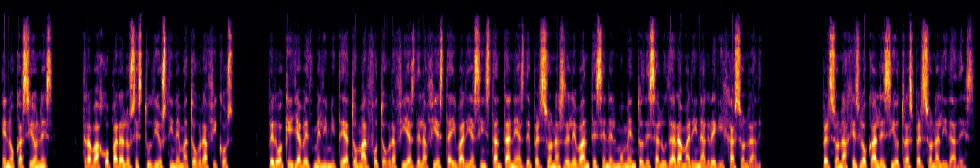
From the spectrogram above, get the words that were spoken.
En ocasiones, trabajo para los estudios cinematográficos, pero aquella vez me limité a tomar fotografías de la fiesta y varias instantáneas de personas relevantes en el momento de saludar a Marina Gregg y Jason. Personajes locales y otras personalidades.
